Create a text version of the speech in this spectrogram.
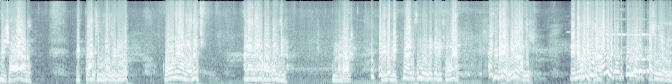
ഒരു ഷോയാണ് ബിഗ് പ്രാങ്ക്സ് എന്ന് പറഞ്ഞിട്ടൊരു പ്രോഗ്രാമാണ് അല്ലാതെ വേറെ കുഴപ്പമൊന്നുമില്ല നമ്മളെ ഇത് ബിഗ് പ്രാങ്ക്സ് എന്ന് പറഞ്ഞിട്ടൊരു ഷോയാണ് നീ എന്നെ വിട് ഉടുപ്പൽ വിട് കാസഞ്ചില വിട്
